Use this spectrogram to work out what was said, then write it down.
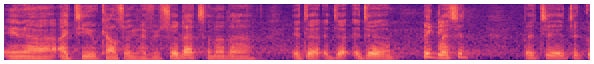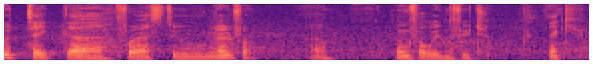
in uh, ITU Council in the future. So that's another, it's a, it's a, it's a big lesson, but it's a, it's a good take uh, for us to learn from um, going forward in the future. Thank you.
